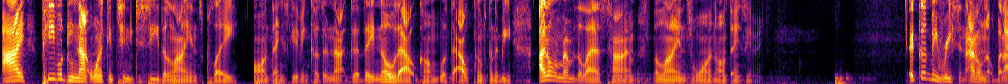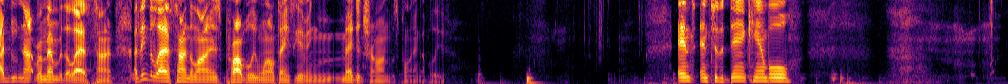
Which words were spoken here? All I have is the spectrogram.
I people do not want to continue to see the Lions play on Thanksgiving because they're not good. They know the outcome, what the outcome's going to be. I don't remember the last time the Lions won on Thanksgiving. It could be recent, I don't know, but I do not remember the last time. I think the last time the Lions probably won on Thanksgiving, Megatron was playing, I believe. And and to the Dan Campbell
